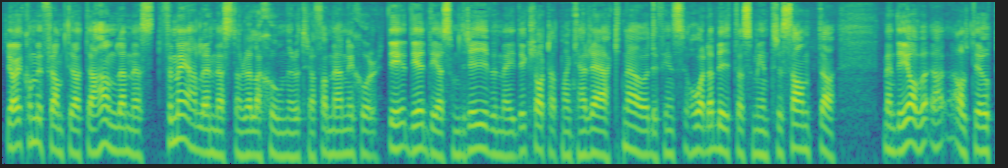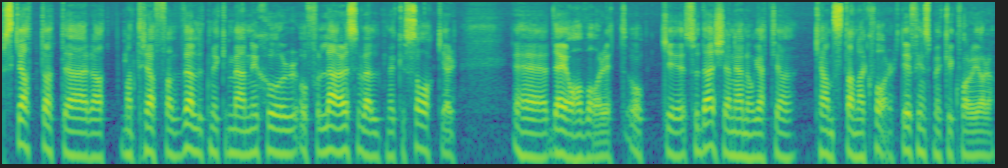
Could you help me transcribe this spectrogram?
jag har kommit fram till att det handlar mest, för mig handlar det mest om relationer och träffa människor. Det, det är det som driver mig. Det är klart att man kan räkna och det finns hårda bitar som är intressanta. Men det jag alltid har uppskattat är att man träffar väldigt mycket människor och får lära sig väldigt mycket saker eh, där jag har varit. Och, eh, så där känner jag nog att jag kan stanna kvar. Det finns mycket kvar att göra.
